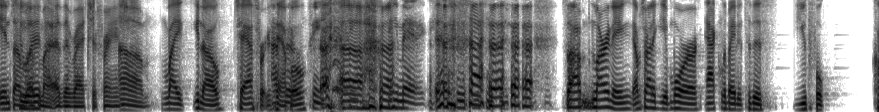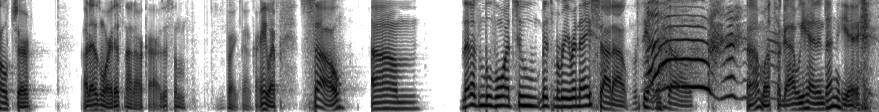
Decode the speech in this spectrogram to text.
into Some it. of my other ratchet friends. um, like, you know, Chaz, for example. Team, Uh, team Meg. So I'm learning. I'm trying to get more acclimated to this youthful culture. Oh, don't worry. That's not our car. That's some breakdown car. Anyway, so um, let us move on to Miss Marie Renee's shout out. Let's see how this goes. I almost forgot we hadn't done it yet.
